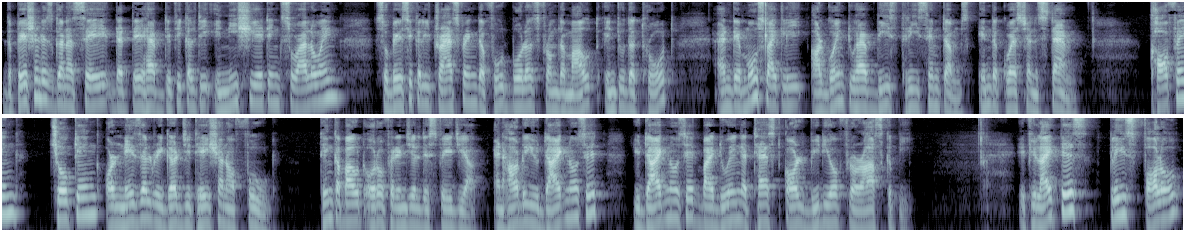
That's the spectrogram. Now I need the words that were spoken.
The patient is going to say that they have difficulty initiating swallowing, so basically transferring the food bolus from the mouth into the throat. And they most likely are going to have these three symptoms in the question stem. Coughing, choking, or nasal regurgitation of food. Think about oropharyngeal dysphagia. And how do you diagnose it? You diagnose it by doing a test called video fluoroscopy. If you like this, please follow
